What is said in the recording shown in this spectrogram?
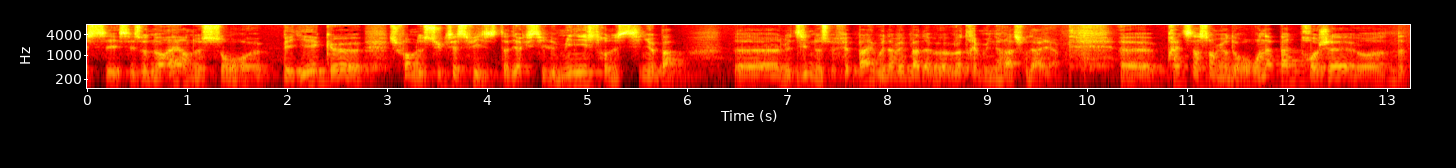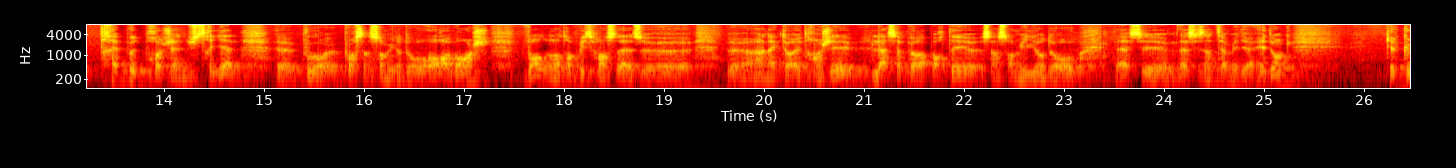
ces, honoraires ne sont payés que sous forme de success fees. C'est-à-dire que si le ministre ne signe pas, euh, le deal ne se fait pas et vous n'avez pas de, votre rémunération derrière. Euh, près de 500 millions d'euros. On n'a pas de projet, on a très peu de projets industriels euh, pour, pour 500 millions d'euros. En revanche, vendre une entreprise française à un acteur étranger, là, ça peut rapporter 500 millions d'euros à ces intermédiaires. Et donc, quelques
